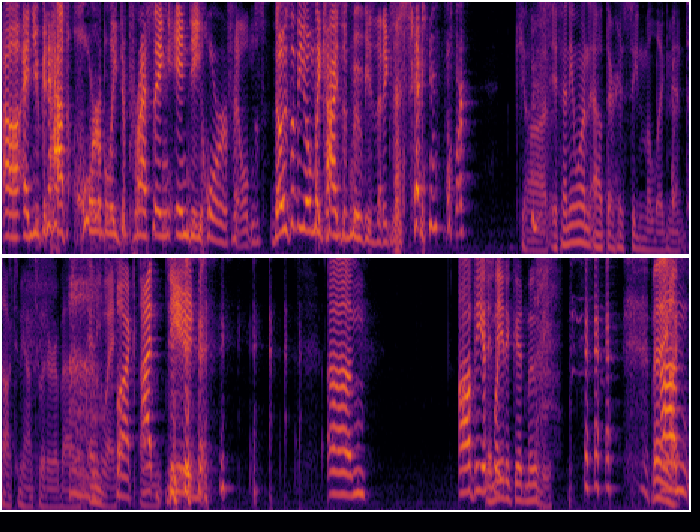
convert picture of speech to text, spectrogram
uh, and you can have horribly depressing indie horror films. Those are the only kinds of movies that exist anymore. God, if anyone out there has seen *Malignant*, talk to me on Twitter about it. Anyway, Fuck, I, um, dude. Um, they obviously, made a good movie. anyway, um,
